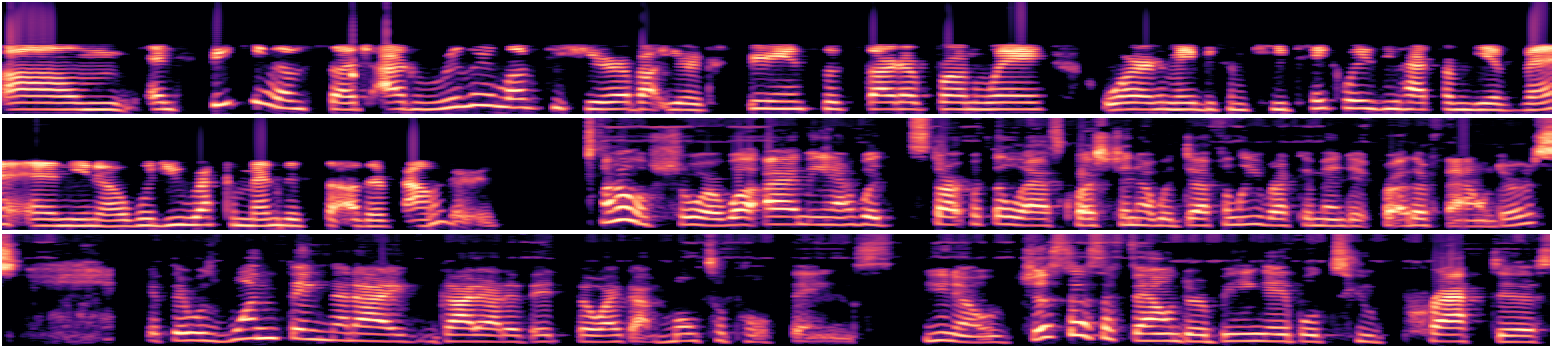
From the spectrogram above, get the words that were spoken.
Um, and speaking of such, I'd really love to hear about your experience with Startup Runway or maybe some key takeaways you had from the event. And, you know, would you recommend this to other founders? Oh, sure. Well, I mean, I would start with the last question. I would definitely recommend it for other founders. If there was one thing that I got out of it, though, I got multiple things. You know, just as a founder, being able to practice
